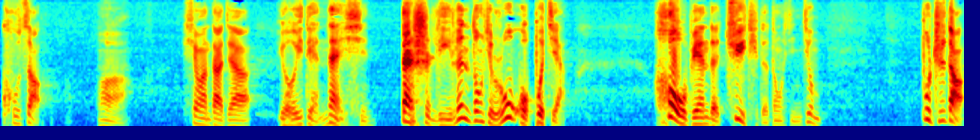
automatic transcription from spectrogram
枯燥啊，希望大家有一点耐心。但是理论的东西如果不讲，后边的具体的东西你就不知道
